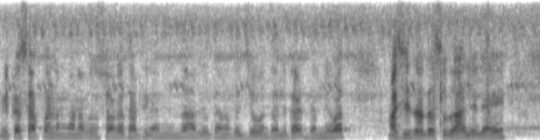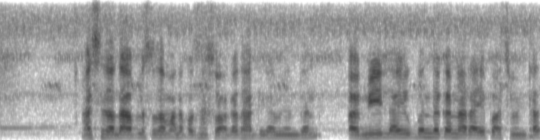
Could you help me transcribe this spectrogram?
विकास आपण मनापासून स्वागत हार्दिक अभिनंदन. अर्जता जेवण झालं का? धन्यवाद. आशिष दादासुद्धा आलेले आहे. आशिष दादा आपलंसुद्धा मनापासून स्वागत हार्दिक अभिनंदन. मी लाईव्ह बंद करणार आहे पाच मिनटात.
